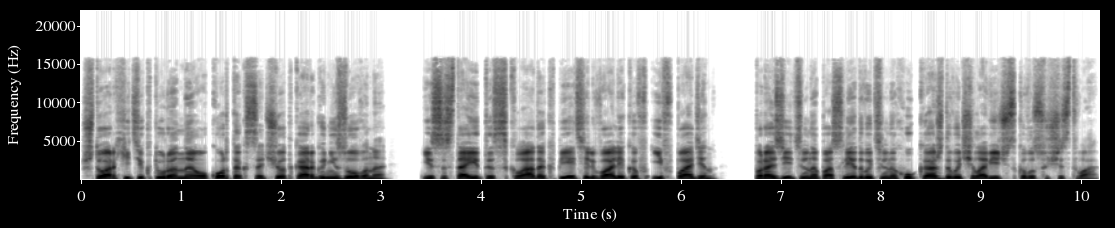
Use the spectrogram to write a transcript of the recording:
что архитектура неокортекса четко организована и состоит из складок, петель, валиков и впадин, поразительно последовательных у каждого человеческого существа.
